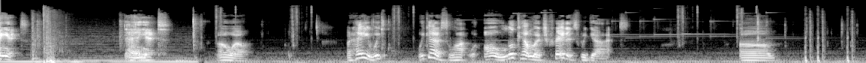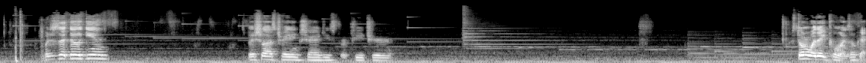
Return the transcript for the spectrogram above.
Dang it! Dang it! Oh well. But hey, we we got us a lot. Oh, look how much credits we got. Um, what does that do again? Specialized trading strategies for future. Store with eight coins. Okay.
